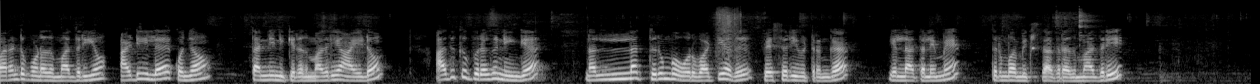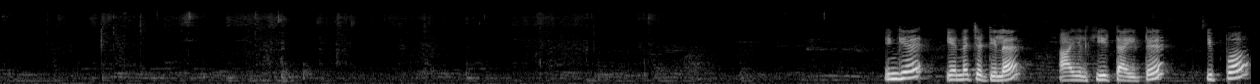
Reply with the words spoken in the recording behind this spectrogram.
வறண்டு போனது மாதிரியும் அடியில் கொஞ்சம் தண்ணி நிற்கிறது மாதிரியும் ஆயிடும். அதுக்கு பிறகு நீங்கள் நல்லா திரும்ப ஒரு வாட்டி அது பெசரி விட்டுருங்க. எல்லாத்துலேயுமே திரும்ப மிக்ஸ் ஆகுறது மாதிரி. இங்க எண்ணெய் சட்டியில ஆயில் ஹீட் ஆயிட்டு இப்போ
